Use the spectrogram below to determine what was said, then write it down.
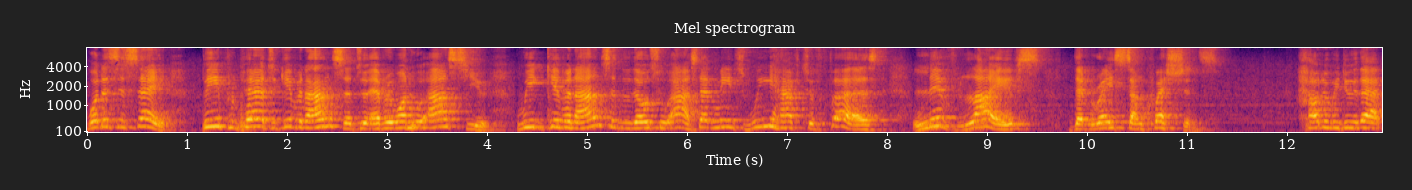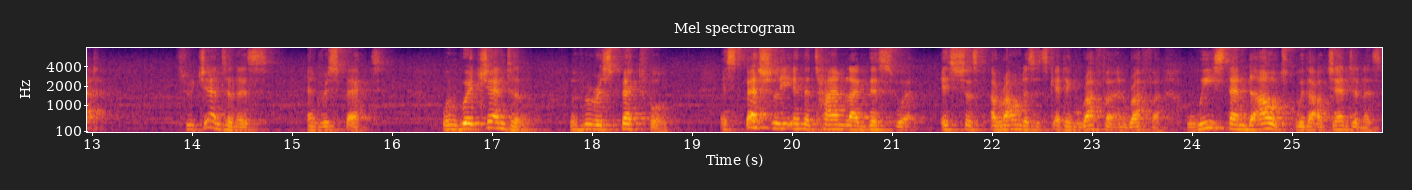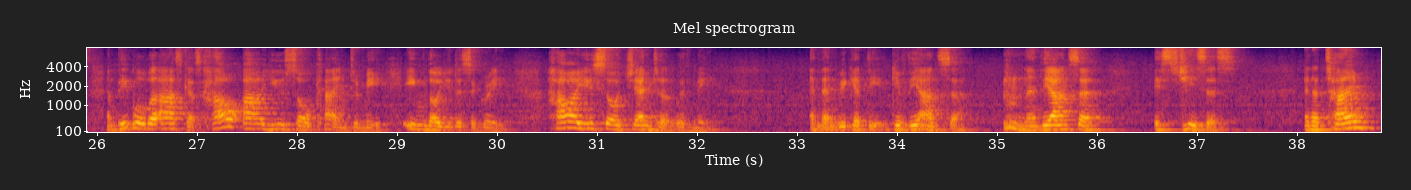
What does it say? Be prepared to give an answer to everyone who asks you. We give an answer to those who ask. That means we have to first live lives that raise some questions. How do we do that? through gentleness and respect. When we're gentle, when we're respectful, especially in a time like this where it's just around us, it's getting rougher and rougher. We stand out with our gentleness, and people will ask us, How are you so kind to me, even though you disagree? How are you so gentle with me? And then we get the, give the answer. and the answer is Jesus. In a time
